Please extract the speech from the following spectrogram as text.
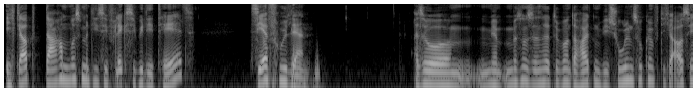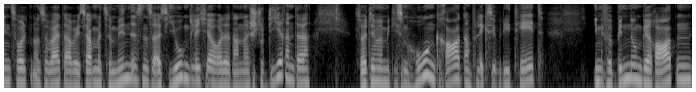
ich glaube, darum muss man diese Flexibilität sehr früh lernen. Also wir müssen uns jetzt nicht darüber unterhalten, wie Schulen zukünftig aussehen sollten und so weiter, aber ich sage mal zumindest als Jugendlicher oder dann als Studierender sollte man mit diesem hohen Grad an Flexibilität in Verbindung geraten,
